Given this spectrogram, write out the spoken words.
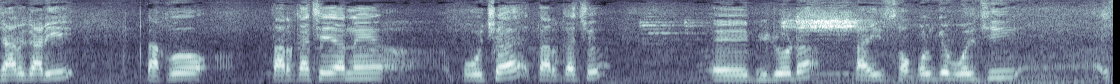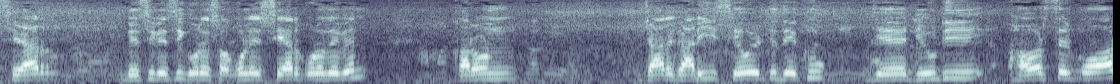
যার গাড়ি তাকেও তার কাছে যেন পৌঁছায়, তার কাছে এই ভিডিওটা। তাই সকলকে বলছি শেয়ার বেশি বেশি করে সকলে শেয়ার করে দেবেন। কারণ যার গাড়ি সেও একটু দেখুক। যে ডিউটি হাওয়ার্সের পর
